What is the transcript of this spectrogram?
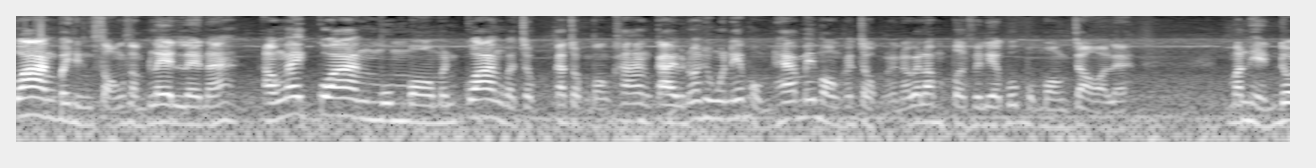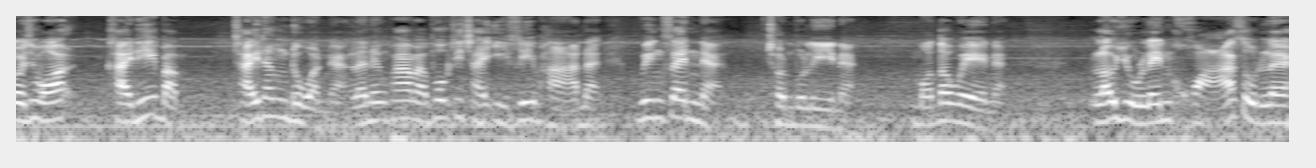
กว้างไปถึงสองสามเลนเลยนะ เอาง่ายกว้างมุมมองมันกว้างกว่ากระจกกระจกมองข้างกลายเป็นว่าทุกวันนี้ผมแทบไม่มองกระจกเลยนะเวลาผมเปิดไฟเลี้ยวปุ๊บผมมองจอเลย มันเห็นโดยเฉพาะใครที่แบบใช้ทางด่วนเนี่ยแล้วนึกภาพมาพวกที่ใช้ Easy Pass น่ะวิ่งเส้นเนี่ยชนบุรีเนี่ยมอเตอร์เวย์เนี่ยเราอยู่เลนขวาสุดเลย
